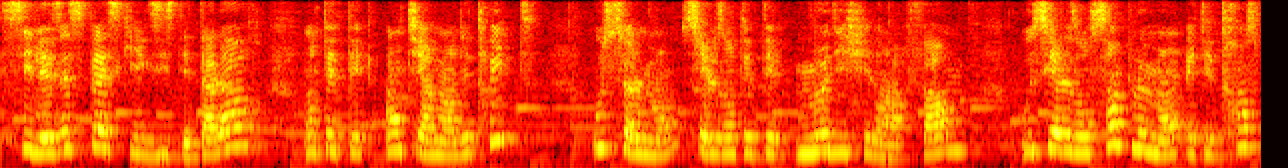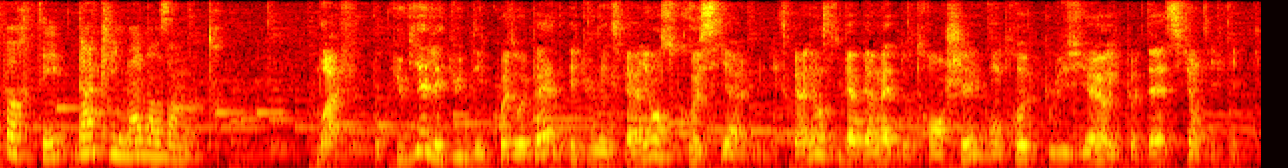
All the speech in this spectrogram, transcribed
si les espèces qui existaient alors ont été entièrement détruites, ou seulement si elles ont été modifiées dans leur forme, ou si elles ont simplement été transportées d'un climat dans un autre. Bref, pour Cuvier, l'étude des quadrupèdes est une expérience cruciale, une expérience qui va permettre de trancher entre plusieurs hypothèses scientifiques.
